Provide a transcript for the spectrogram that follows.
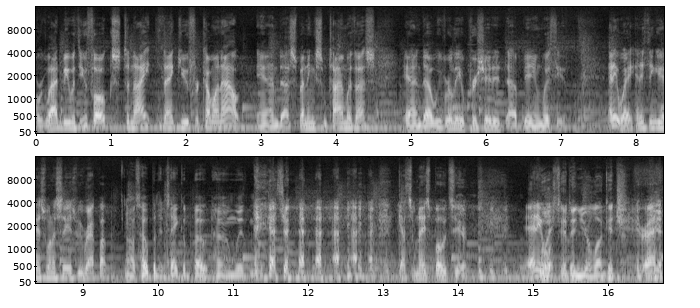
we're glad to be with you folks tonight. Thank you for coming out and spending some time with us. And we really appreciated being with you. Anyway, anything you guys want to say as we wrap up? I was hoping to take a boat home with me. Got some nice boats here. Anyway, will fit in your luggage. Right.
